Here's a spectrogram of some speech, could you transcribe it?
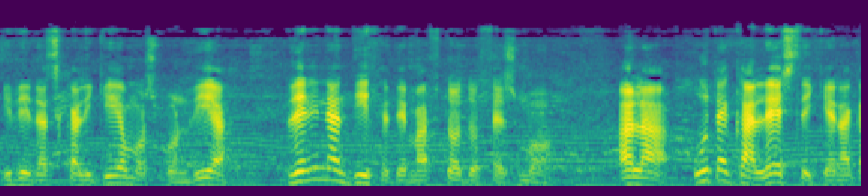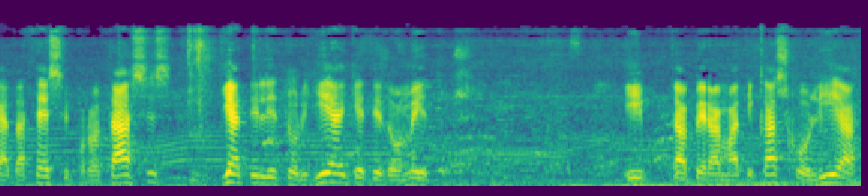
Η Διδασκαλική Ομοσπονδία δεν είναι αντίθετη με αυτό το θεσμό, αλλά ούτε καλέστηκε να καταθέσει προτάσεις για τη λειτουργία και τη δομή τους. Τα πειραματικά σχολεία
